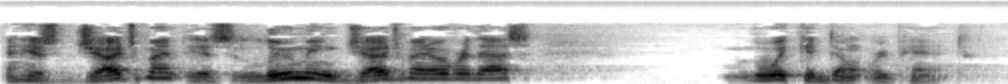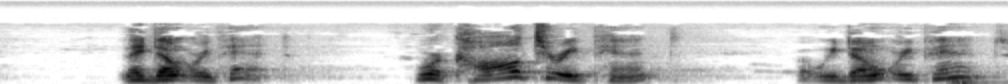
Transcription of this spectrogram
and His judgment, His looming judgment over us, the wicked don't repent. They don't repent. We're called to repent, but we don't repent.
